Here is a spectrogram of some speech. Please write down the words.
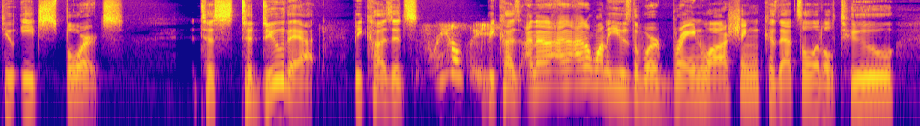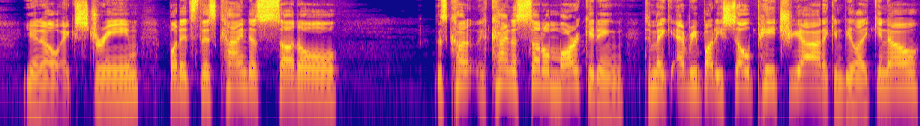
to each sports to, to do that because it's really. because and I, I don't want to use the word brainwashing because that's a little too you know extreme but it's this kind of subtle this kind kind of subtle marketing to make everybody so patriotic and be like you know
